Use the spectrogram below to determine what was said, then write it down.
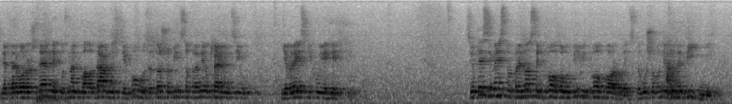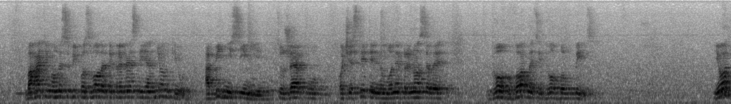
для перворожденних у знак благодарності Богу за те, що Він сохранив первенців єврейських у Єгипті. Святе сімейство приносить двох голубів і двох горлиць, тому що вони були бідні. Багаті могли собі дозволити принести ягньонків, а бідні сім'ї цю жертву очистительну вони приносили двох горлиць і двох голубиць. І от,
